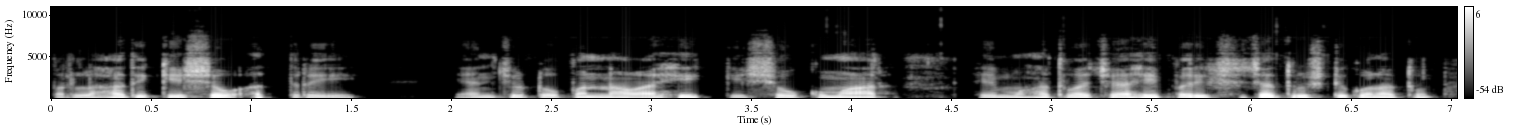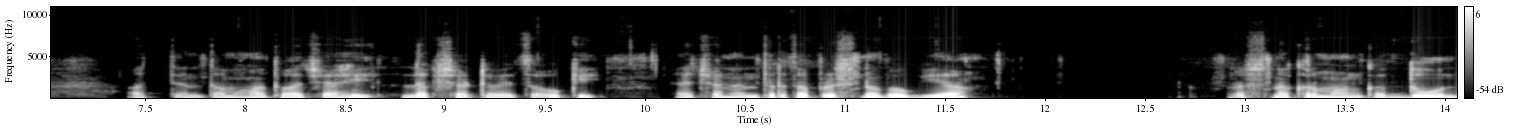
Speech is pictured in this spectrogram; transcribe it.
प्रल्हाद केशव अत्रे यांचे टोपण नाव आहे केशवकुमार हे महत्त्वाचे आहे परीक्षेच्या दृष्टिकोनातून. अत्यंत महत्त्वाचे आहे लक्षात ठेवायचं. ओके? ह्याच्यानंतरचा प्रश्न बघूया. प्रश्न क्रमांक दोन.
